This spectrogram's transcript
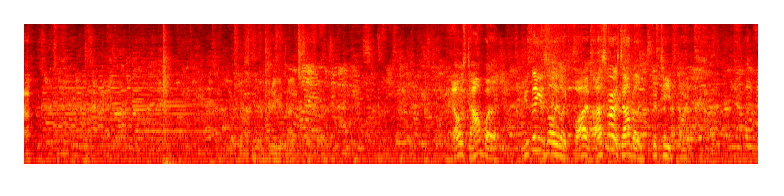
Ah. It's been a pretty good match so far. I was down by. You think it's only like five? I swear I was down by like 15 points. When you play me,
